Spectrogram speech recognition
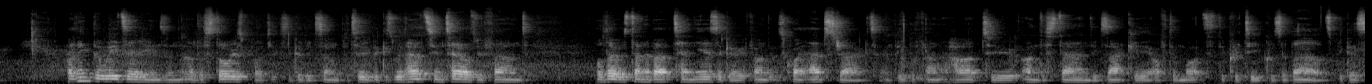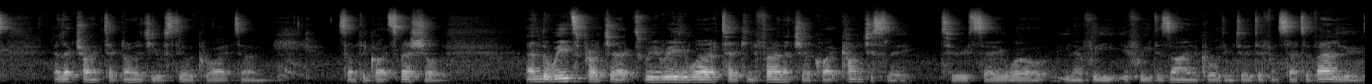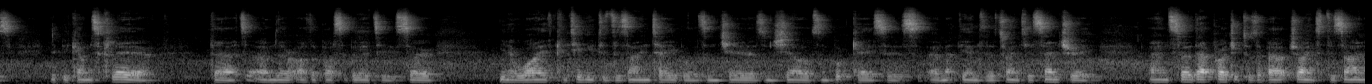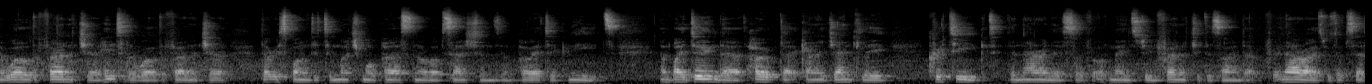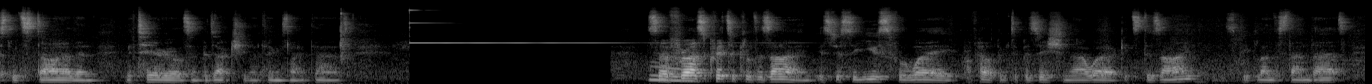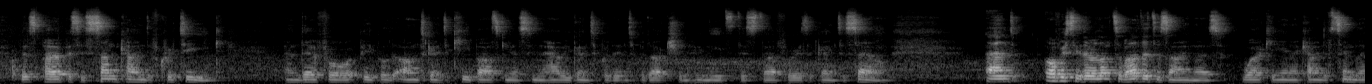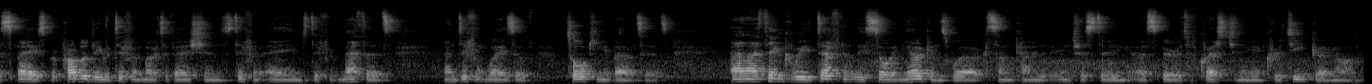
I think the Weeds Aliens and Other Stories project is a good example too because with Hertzian Tales we found, although it was done about 10 years ago, we found it was quite abstract and people found it hard to understand exactly often what the critique was about because electronic technology was still quite um, something quite special. And the Weeds project, we really were taking furniture quite consciously to say, well, you know, if we, if we design according to a different set of values, it becomes clear that um, there are other possibilities. So, you know, why continue to design tables and chairs and shelves and bookcases um, at the end of the 20th century? And so that project was about trying to design a world of furniture, into the world of furniture, that responded to much more personal obsessions and poetic needs. And by doing that, hope that kind of gently critiqued the narrowness of, of mainstream furniture design that in our eyes was obsessed with style and materials and production and things like that. So for hmm. us, critical design is just a useful way of helping to position our work. It's design, so people understand that. Its purpose is some kind of critique, and therefore people aren't going to keep asking us, you know, how are you going to put it into production? Who needs this stuff? Where is it going to sell? And obviously there are lots of other designers working in a kind of similar space, but probably with different motivations, different aims, different methods, and different ways of talking about it. And I think we definitely saw in Jürgen's work some kind of interesting uh, spirit of questioning and critique going on,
